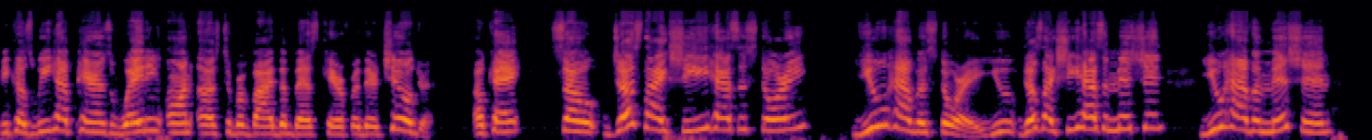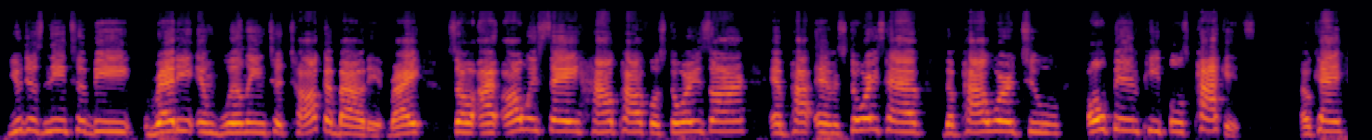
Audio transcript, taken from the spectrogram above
because we have parents waiting on us to provide the best care for their children. Okay. So just like she has a story, you have a story. You just like she has a mission, you have a mission. You just need to be ready and willing to talk about it, right? So I always say how powerful stories are, and, po- and stories have the power to open people's pockets. Okay,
